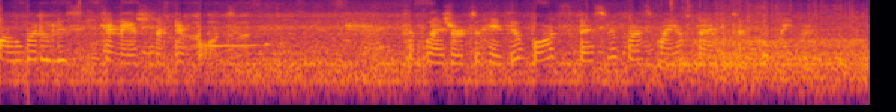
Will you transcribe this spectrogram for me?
Paulo Guarulhos International Airport. It's a pleasure to have you aboard, especially for a smile time to go member.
